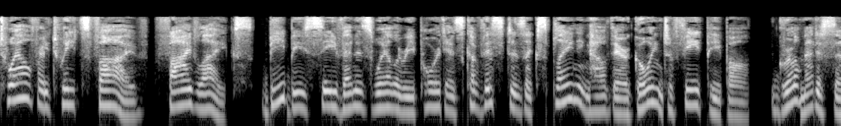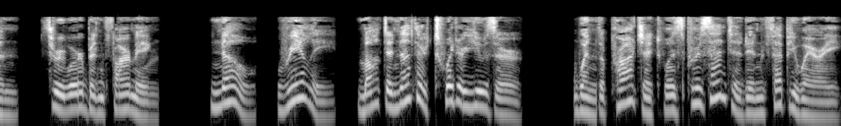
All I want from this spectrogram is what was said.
12 retweets 5, 5 likes. BBC Venezuela report as Chavistas explaining how they're going to feed people, grow medicine, through urban farming. No, Really? mocked another Twitter user. When the project was presented in February,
